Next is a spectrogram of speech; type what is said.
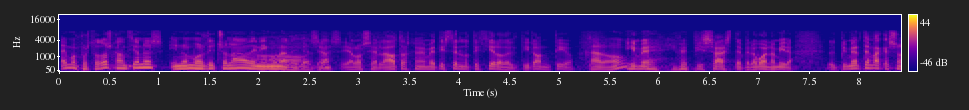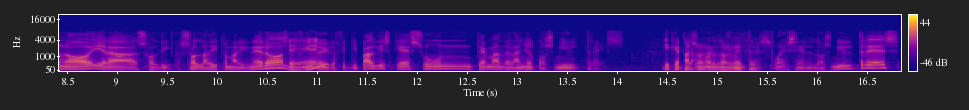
hemos puesto dos canciones y no hemos dicho nada de ninguna de ellas. Ya, ¿eh? ya lo sé, la otra es que me metiste el noticiero del tirón, tío. Claro. Y me, y me pisaste. Pero bueno, mira, el primer tema que sonó hoy era Soldi- Soldadito Marinero de. Fito y los Fitipaldis, que es un tema del año 2003. ¿Y qué pasó ¿De en el acuerdo? 2003? Pues en el 2003,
